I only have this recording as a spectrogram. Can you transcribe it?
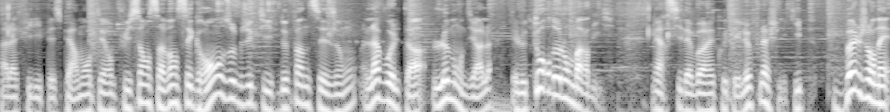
Alaphilippe espère monter en puissance avant ses grands objectifs de fin de saison, la Vuelta, le Mondial et le Tour de Lombardie. Merci d'avoir écouté le Flash l'équipe. Bonne journée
